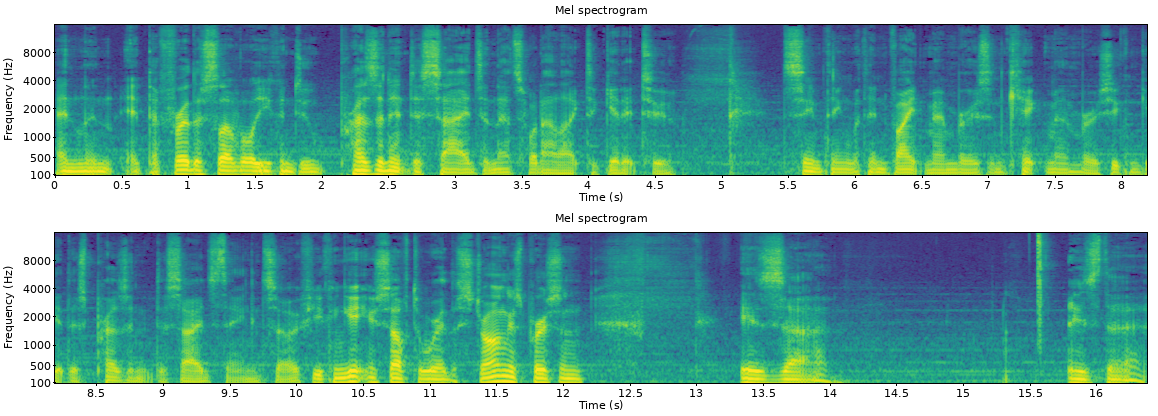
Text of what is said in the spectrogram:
And then at the furthest level, you can do president decides, and that's what I like to get it to. Same thing with invite members and kick members. You can get this president decides thing. And so if you can get yourself to where the strongest person is uh, is the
